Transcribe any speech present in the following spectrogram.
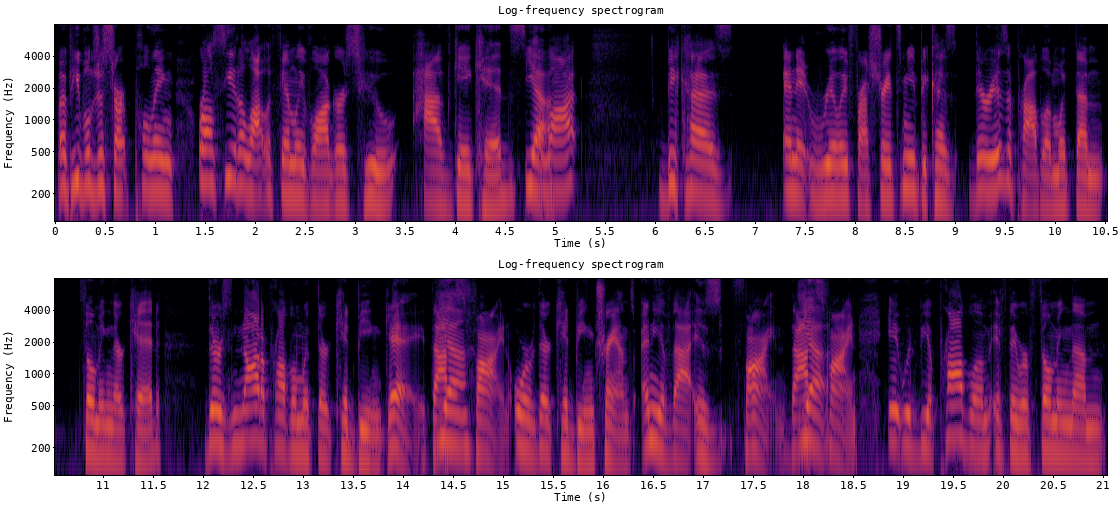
But people just start pulling, or I'll see it a lot with family vloggers who have gay kids Yeah. a lot because, and it really frustrates me because there is a problem with them filming their kid. There's not a problem with their kid being gay. That's Yeah. fine. Or their kid being trans. Any of that is fine. That's Yeah. fine. It would be a problem if they were filming them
